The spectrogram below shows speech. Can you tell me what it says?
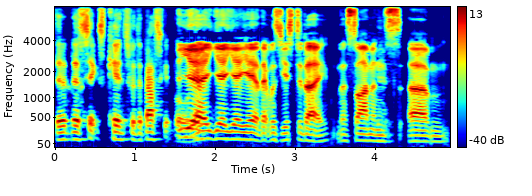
the, the six kids with the basketball. Yeah, yeah, yeah, yeah. yeah. That was yesterday. The Simons. Yeah. Um,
